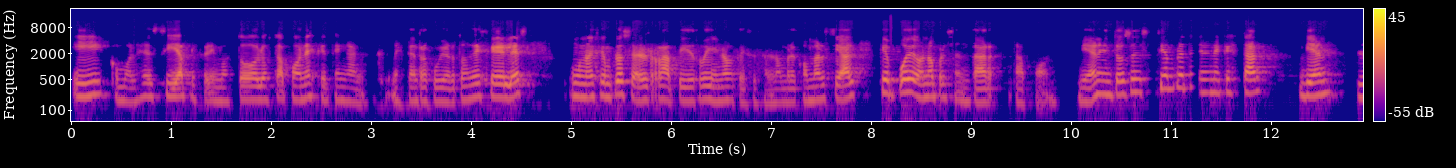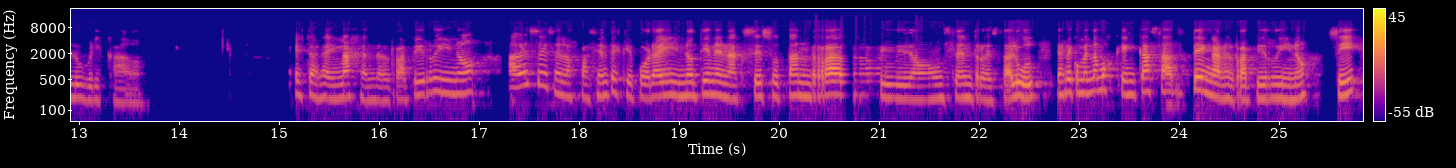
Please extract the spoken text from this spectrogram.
Y como les decía, preferimos todos los tapones que tengan, estén recubiertos de geles. Un ejemplo es el Rapid que ese es el nombre comercial, que puede o no presentar tapón. Bien, entonces siempre tiene que estar bien lubricado. Esta es la imagen del rapirrino. A veces en los pacientes que por ahí no tienen acceso tan rápido a un centro de salud, les recomendamos que en casa tengan el rapirrino, ¿sí?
